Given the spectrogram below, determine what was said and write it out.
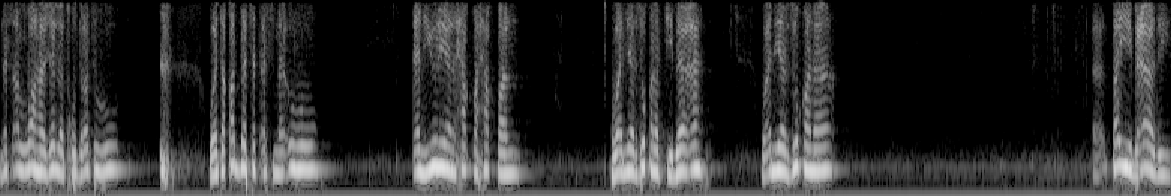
نسأل الله جلت قدرته وتقدست أسماؤه أن يرينا الحق حقا وأن يرزقنا اتباعه وأن يرزقنا طيب عادي.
